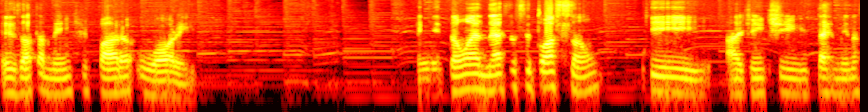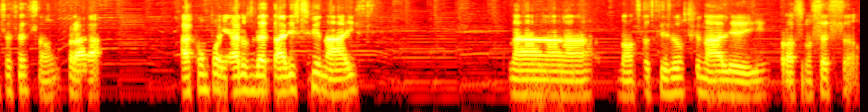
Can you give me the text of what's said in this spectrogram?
exatamente para o Warren. Então é nessa situação que a gente termina essa sessão para acompanhar os detalhes finais na nossa season finale aí, próxima sessão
